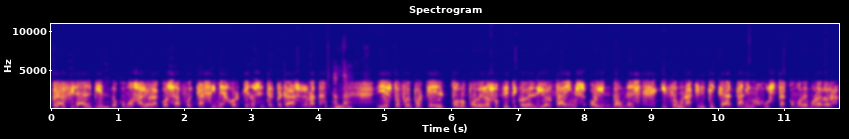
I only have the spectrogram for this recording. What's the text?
Pero al final, viendo cómo salió la cosa, fue casi mejor que no se interpretara su sonata. Y esto fue porque el todopoderoso crítico del New York Times, Olin Downes, hizo una crítica tan injusta como demoledora,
